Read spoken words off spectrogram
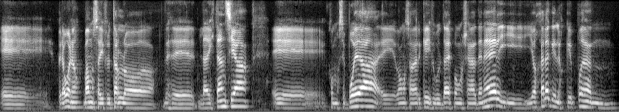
Eh, pero bueno, vamos a disfrutarlo desde la distancia, eh, como se pueda. vamos a ver qué dificultades podemos llegar a tener y ojalá que los que puedan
